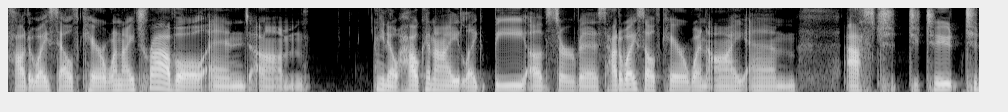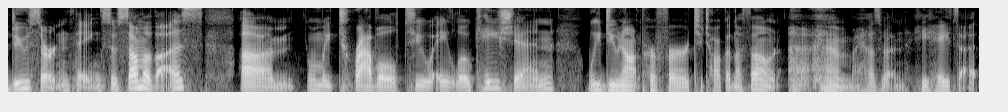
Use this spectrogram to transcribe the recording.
how do i self-care when i travel? And um, you know how can i like be of service? How do i self-care when i am asked to, to, to do certain things? So some of us um, when we travel to a location we do not prefer to talk on the phone. My husband, he hates it.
